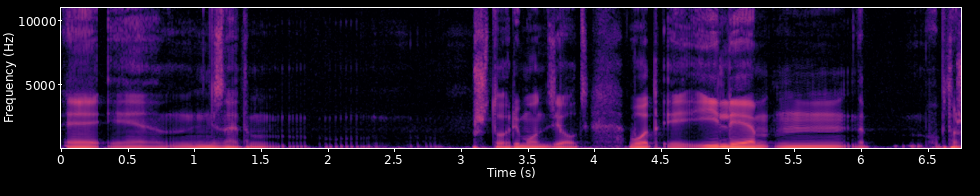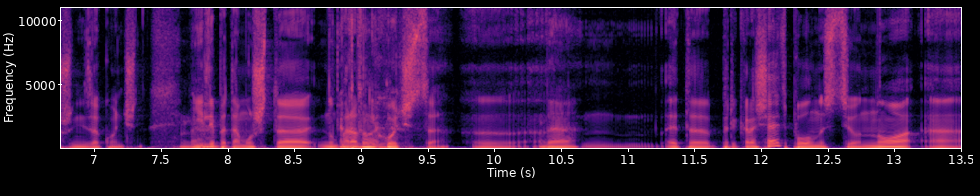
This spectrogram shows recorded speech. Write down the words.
э, э, не знаю, там что ремонт делать, вот, или потому что не закончен, да. или потому что, ну, правда, не Актуально. хочется э, Да. это прекращать полностью, но э,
